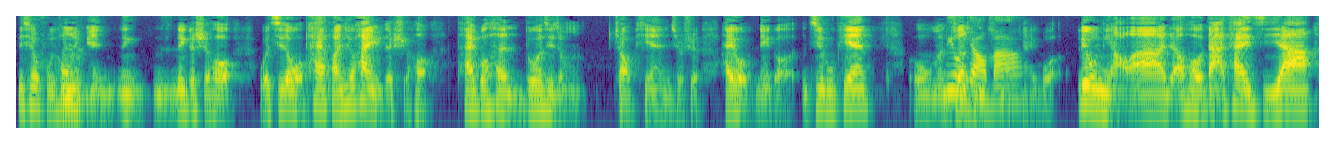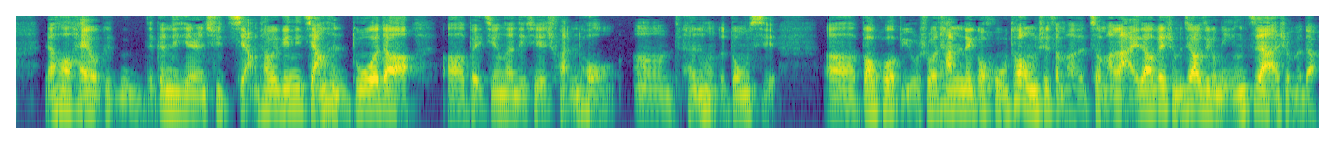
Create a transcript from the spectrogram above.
那些胡同里嗯。面，那那个时候，我记得我拍《环球汉语》的时候，拍过很多这种照片，就是还有那个纪录片，呃我们遛专门拍过遛鸟啊，然后打太极呀、然后还有跟你跟那些人去讲，他会给你讲很多的呃北京的那些传统嗯传统的东西。呃，包括比如说他们那个胡同是怎么怎么来的，为什么叫这个名字啊什么的，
